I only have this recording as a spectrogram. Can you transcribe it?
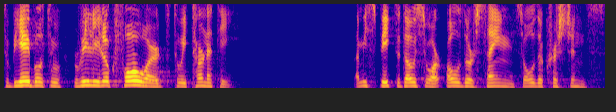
to be able to really look forward to eternity. Let me speak to those who are older saints, older Christians.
